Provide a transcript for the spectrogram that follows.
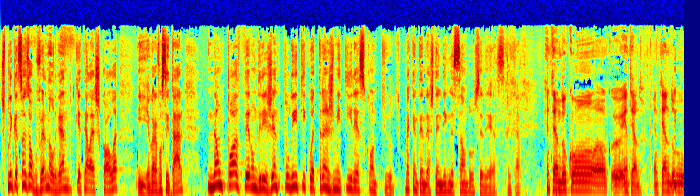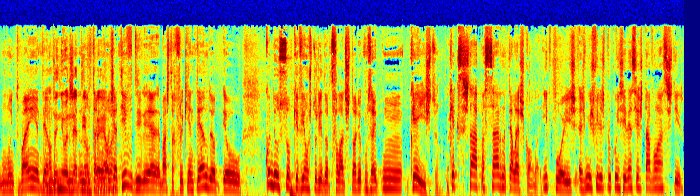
explicações ao governo, alegando que a telescola, e agora vou citar, não pode ter um dirigente político a transmitir esse conteúdo. Como é que entende esta indignação do CDS, Ricardo? Entendo com entendo entendo muito bem entendo não tenho nenhum adjetivo não tenho nenhum adjetivo é, basta referir que entendo eu, eu, quando eu soube que havia um historiador de falar de história eu comecei hum, o que é isto? O que é que se está a passar na telescola? E depois as minhas filhas por coincidência estavam a assistir.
